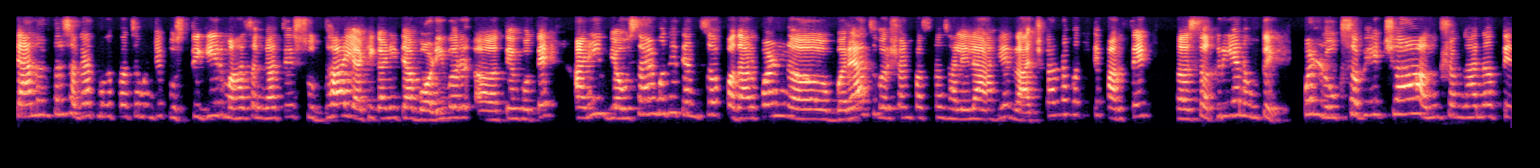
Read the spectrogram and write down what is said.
त्यानंतर सगळ्यात महत्वाचं म्हणजे कुस्तीगीर महासंघाचे सुद्धा या ठिकाणी त्या बॉडीवर ते होते. आणि व्यवसायामध्ये त्यांचं पदार्पण बऱ्याच वर्षांपासून झालेलं आहे. राजकारणामध्ये ते फारसे सक्रिय नव्हते. पण लोकसभेच्या अनुषंगानं ते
